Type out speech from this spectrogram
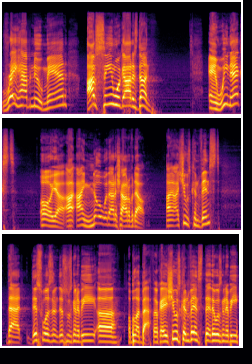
Rahab knew, man, I've seen what God has done. And we next, oh yeah, I, I know without a shadow of a doubt. I, I, she was convinced that this wasn't this was going to be uh, a bloodbath. Okay, she was convinced that there was going to be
